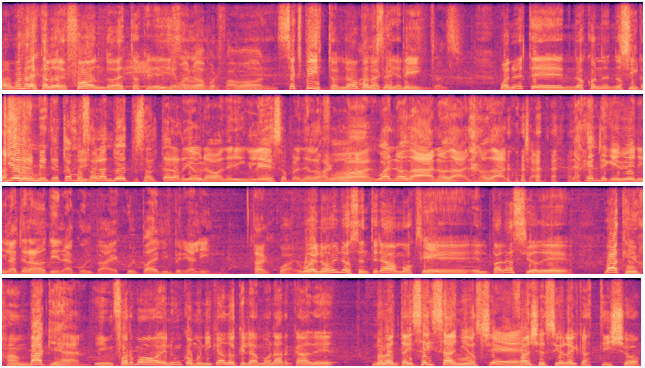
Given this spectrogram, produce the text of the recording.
Bueno, vamos a dejarlo de fondo a esto Sí, que le dejémoslo, por favor. eh, Sex Pistol, ¿no? A los Sex Pistols. Bueno, este nos, nos Si encasó- quieren, mientras estamos Sí. hablando de esto, saltar arriba de una bandera inglesa o prender la fuego. Igual no da, no da, no da, escuchá. La gente que vive en Inglaterra no tiene la culpa, es culpa del imperialismo. Tal cual. Bueno, hoy nos enteramos Sí. que el Palacio de Buckingham Buckingham. informó en un comunicado que la monarca de 96 años Sí. falleció en el castillo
